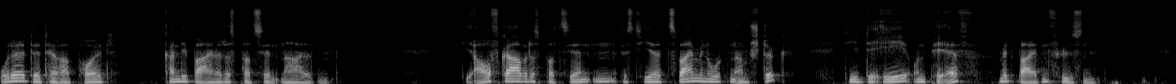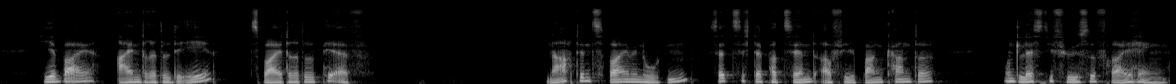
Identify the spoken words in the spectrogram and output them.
oder der Therapeut kann die Beine des Patienten halten. Die Aufgabe des Patienten ist hier zwei Minuten am Stück die DE und PF mit beiden Füßen. Hierbei ein Drittel DE, zwei Drittel PF. Nach den zwei Minuten setzt sich der Patient auf die Bankkante und lässt die Füße frei hängen.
